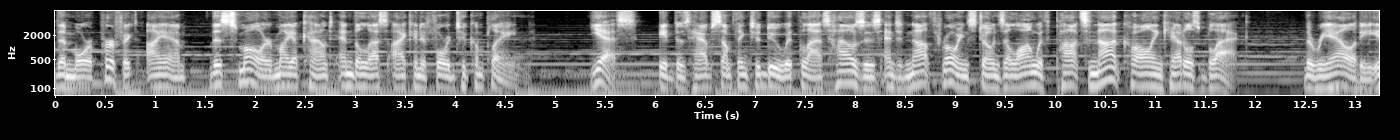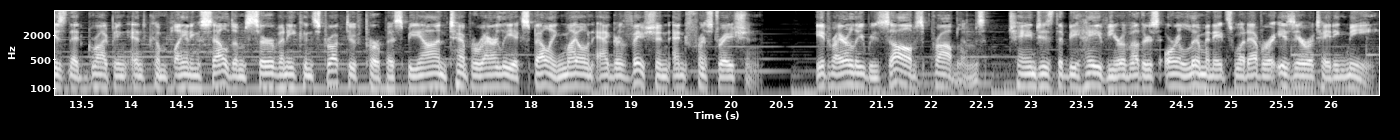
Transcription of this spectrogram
the more perfect I am, the smaller my account and the less I can afford to complain. Yes, it does have something to do with glass houses and not throwing stones along with pots not calling kettles black. The reality is that griping and complaining seldom serve any constructive purpose beyond temporarily expelling my own aggravation and frustration. It rarely resolves problems, changes the behavior of others or eliminates whatever is irritating me.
